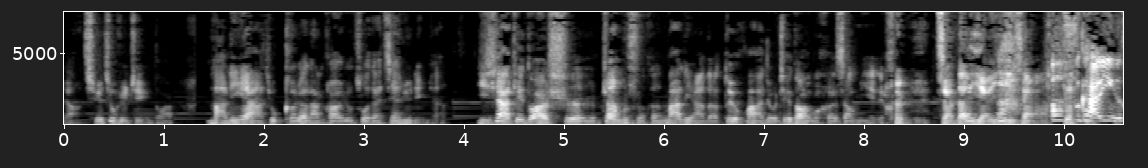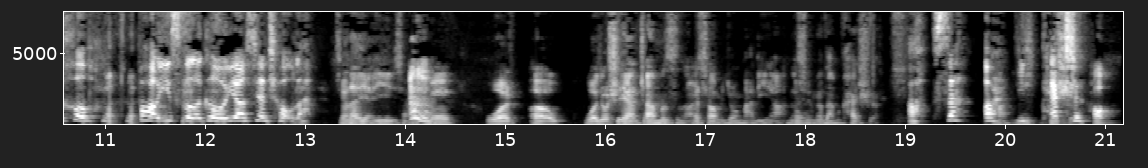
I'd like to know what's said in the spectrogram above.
一样。其实就是这一段，玛利亚就隔着栏杆就坐在监狱里面。以下这段是詹姆斯和玛利亚的对话，就这段我和小米 简单演绎一下啊。奥斯卡影后，不好意思了，各位要献丑了。简单演绎一下，因为我呃我就饰演詹姆斯，而小米就是玛利亚。那行，那咱们开始。好，三二一开始。，Action！好，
